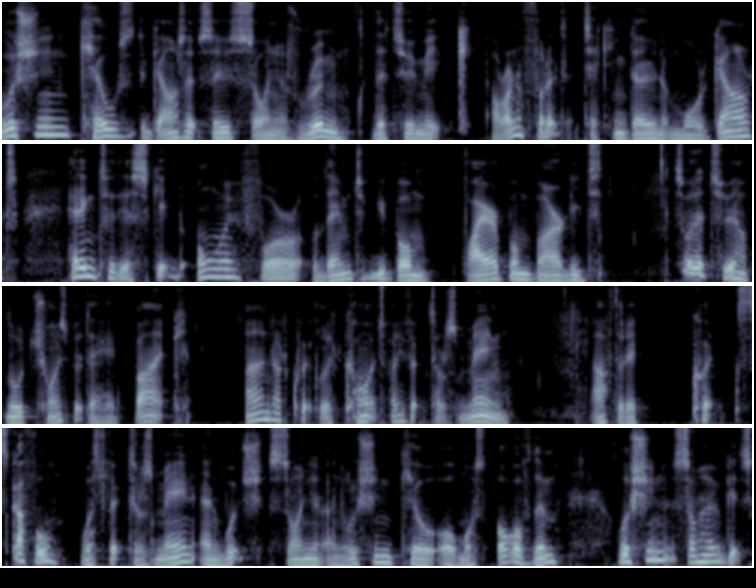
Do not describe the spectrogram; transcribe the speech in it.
Lucian kills the guards outside Sonia's room. The two make a run for it, taking down more guards, heading to the escape only for them to be bomb- fire bombarded. So the two have no choice but to head back, and are quickly caught by Victor's men. After a quick scuffle with Victor's men, in which Sonia and Lucian kill almost all of them, Lucian somehow gets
